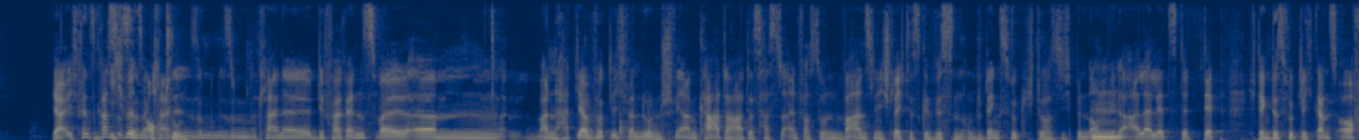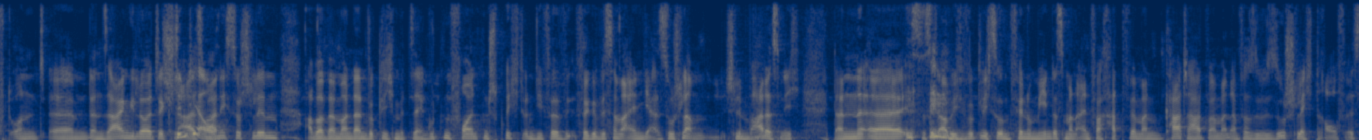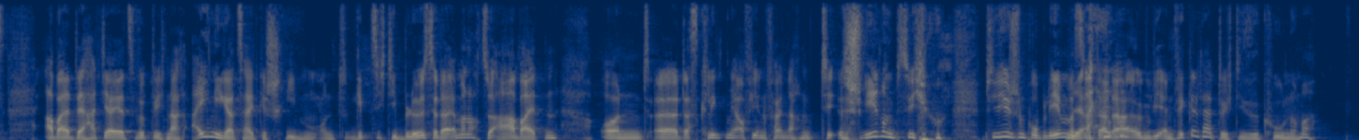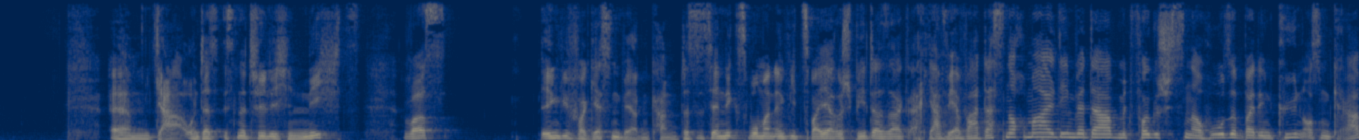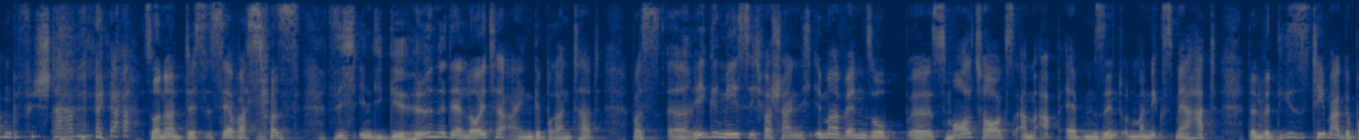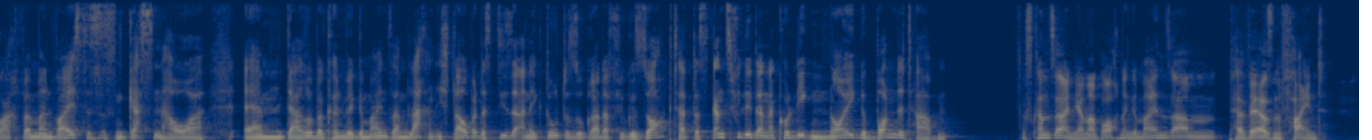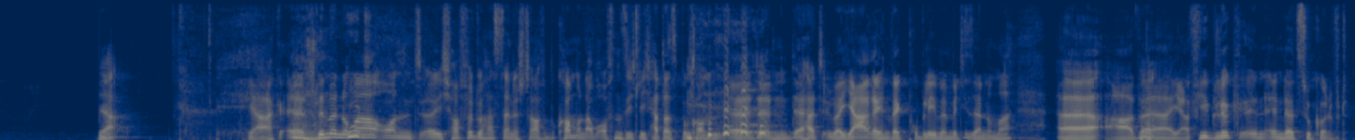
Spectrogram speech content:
Ja, ich find's krass, ich das ist so eine, kleine, so, so, eine kleine Differenz, weil ähm, man hat ja wirklich, wenn du einen schweren Kater hattest, hast du einfach so ein wahnsinnig schlechtes Gewissen und du denkst wirklich, du hast dich benommen mhm. wie der allerletzte Depp. Ich denke das wirklich ganz oft und ähm, dann sagen die Leute, klar, es war nicht so schlimm, aber wenn man dann wirklich mit sehr guten Freunden spricht und die ver vergewissern einen, ja, so schlimm, schlimm war das nicht, dann äh, ist es, glaube ich, wirklich so ein Phänomen, das man einfach hat, wenn man einen Kater hat, weil man einfach sowieso schlecht drauf ist. Aber der hat ja jetzt wirklich nach einiger Zeit geschrieben und gibt sich die Blöße, da immer noch zu arbeiten. Und äh, das klingt mir auf jeden Fall nach einem schweren Psycho psychischen Problem, was ja. sich da, da irgendwie entwickelt hat durch diese Kuhnummer. Ähm, ja, und das ist natürlich nichts, was irgendwie vergessen werden kann. Das ist ja nichts, wo man irgendwie zwei Jahre später sagt, ach ja, wer war das nochmal, den wir da mit vollgeschissener Hose bei den Kühen aus dem Graben gefischt haben? ja. Sondern das ist ja was, was sich in die Gehirne der Leute eingebrannt hat, was äh, regelmäßig wahrscheinlich immer, wenn so äh, Smalltalks am Abebben sind und man nichts mehr hat, dann wird dieses Thema gebracht, weil man weiß, das ist ein Gassenhauer. Ähm, darüber können wir gemeinsam lachen. Ich glaube, dass diese Anekdote sogar dafür gesorgt hat, dass ganz viele deiner Kollegen Kollegen neu gebondet haben. Das kann sein, ja, man braucht einen gemeinsamen perversen Feind. Ja. Ja, äh, schlimme Nummer Gut. und äh, ich hoffe, du hast deine Strafe bekommen und aber offensichtlich hat das bekommen, äh, denn der hat über Jahre hinweg Probleme mit dieser Nummer. Äh, aber ja. ja, viel Glück in, in der Zukunft.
